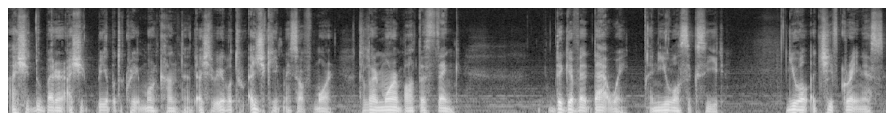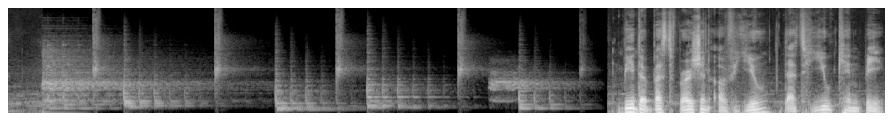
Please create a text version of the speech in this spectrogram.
I should do better. I should be able to create more content. I should be able to educate myself more, to learn more about this thing. Think of it that way, and you will succeed. You will achieve greatness. Be the best version of you that you can be.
